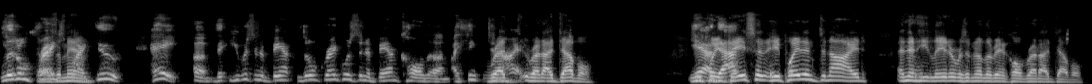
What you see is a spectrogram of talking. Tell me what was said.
Little Greg's my dude. Hey, um, that he was in a band. Little Greg was in a band called um, I think. Red Red Eye Devil. Yeah, he played that, bass in, he played in Denied, and then he later was another band called Red Eye Devil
